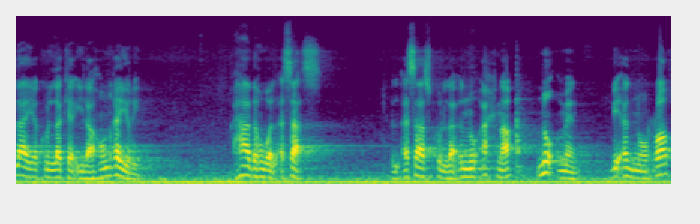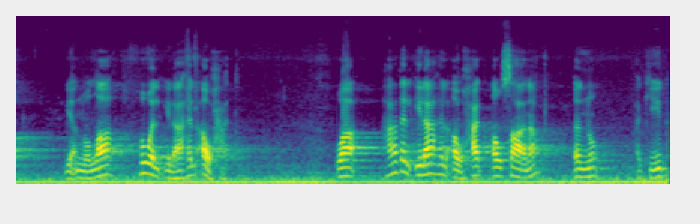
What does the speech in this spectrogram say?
لا يكن لك إله غيري. هذا هو الأساس. الأساس كله أنه إحنا نؤمن بأن الرب بأن الله هو الإله الأوحد. وهذا الإله الأوحد أوصانا أنه أكيد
